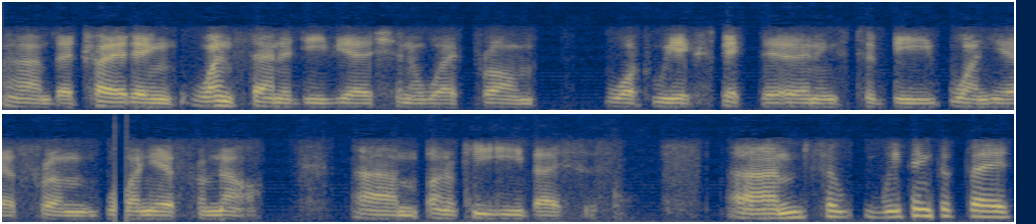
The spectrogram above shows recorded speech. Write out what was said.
um, they're trading one standard deviation away from what we expect their earnings to be one year from one year from now um, on a PE basis. Um, so we think that they,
